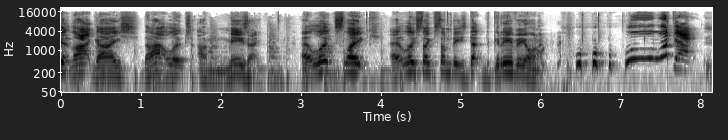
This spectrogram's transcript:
At that, guys. That looks amazing. It looks like it looks like somebody's dipped gravy on it. Look at it.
